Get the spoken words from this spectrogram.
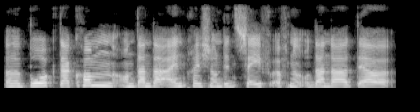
äh, Burg da kommen und dann da einbrechen und den Safe öffnen und dann da der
